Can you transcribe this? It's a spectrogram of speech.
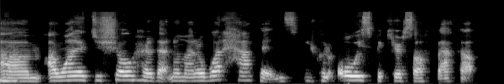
mm-hmm. um, I wanted to show her that no matter what happens, you can always pick yourself back up.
